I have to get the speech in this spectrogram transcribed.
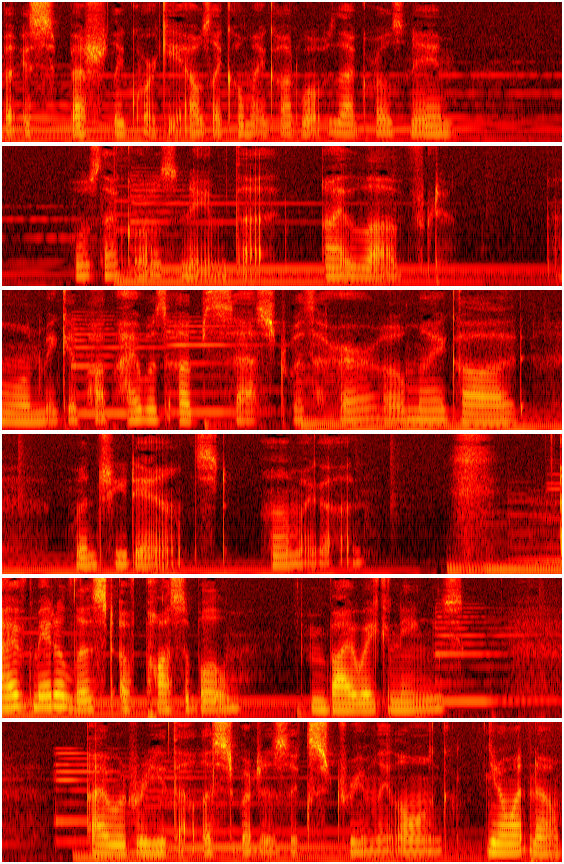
but especially Quirky. I was like, oh my god, what was that girl's name? What was that girl's name that I loved on Make It Pop? I was obsessed with her. Oh my god. When she danced. Oh my god. I've made a list of possible bi awakenings. I would read that list, but it's extremely long. You know what? No.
